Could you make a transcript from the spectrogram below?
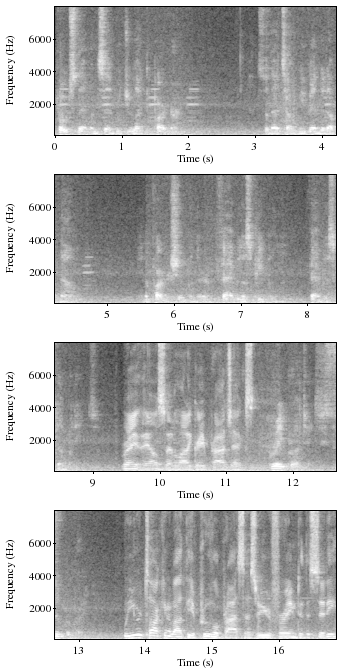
approached them and said, would you like to partner? So that's how we've ended up now in a partnership and they're fabulous people and fabulous companies. Right. They also have a lot of great projects. Great projects, super great. When you were talking about the approval process, are you referring to the city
